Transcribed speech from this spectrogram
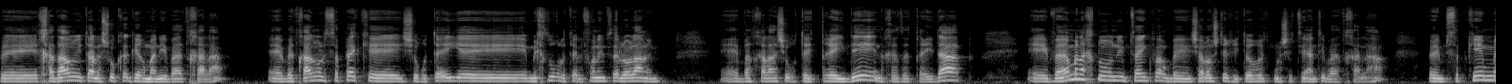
וחדרנו איתה לשוק הגרמני בהתחלה, והתחלנו לספק שירותי מחזור לטלפונים סלולריים. בהתחלה שירותי trade-in, אחרי זה trade-up, והיום אנחנו נמצאים כבר בשלוש טריטוריות, כמו שציינתי בהתחלה, ומספקים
